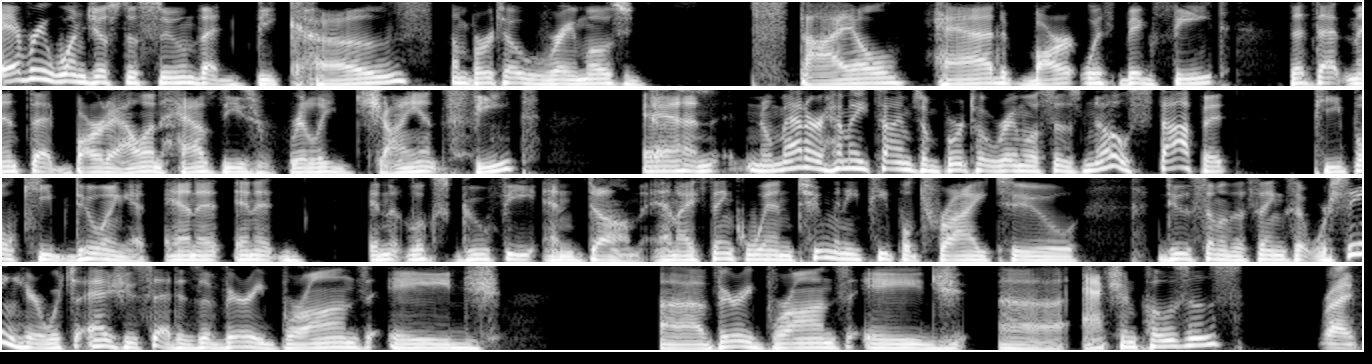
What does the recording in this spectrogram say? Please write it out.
everyone just assumed that because Umberto Ramos style had Bart with big feet that that meant that Bart Allen has these really giant feet. Yes. And no matter how many times Umberto Ramos says no, stop it, people keep doing it, and it and it and it looks goofy and dumb. And I think when too many people try to do some of the things that we're seeing here, which, as you said, is a very Bronze Age, uh, very Bronze Age uh, action poses, right.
